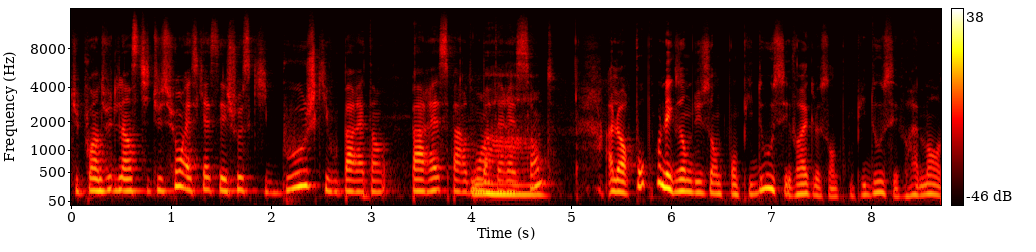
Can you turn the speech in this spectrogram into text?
Du point de vue de l'institution, est-ce qu'il y a des choses qui bougent, qui vous paraissent, pardon, bah, intéressantes? Alors, pour prendre l'exemple du Centre Pompidou, c'est vrai que le Centre Pompidou, c'est vraiment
